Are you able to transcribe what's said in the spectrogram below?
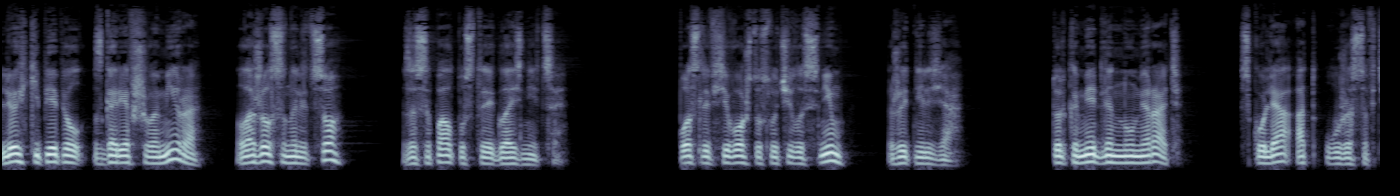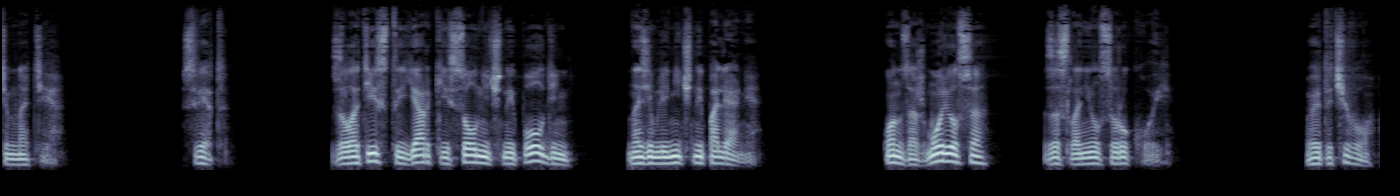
Легкий пепел сгоревшего мира ложился на лицо, засыпал пустые глазницы. После всего, что случилось с ним, жить нельзя. Только медленно умирать, скуля от ужаса в темноте. Свет. Золотистый, яркий солнечный полдень на земляничной поляне. Он зажмурился, заслонился рукой. Вы это чего?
